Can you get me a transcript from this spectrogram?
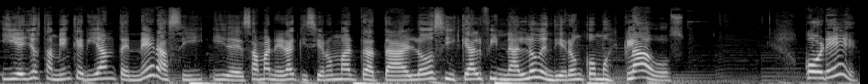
y ellos también querían tener así y de esa manera quisieron maltratarlos y que al final lo vendieron como esclavos. Coré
